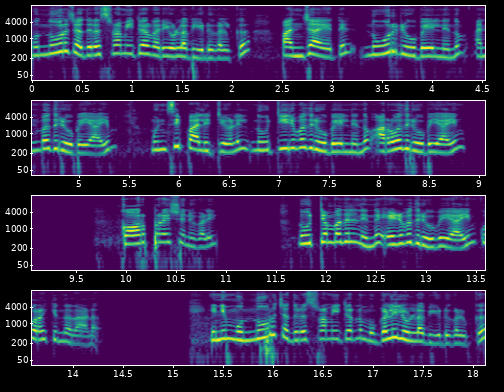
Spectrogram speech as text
മുന്നൂറ് ചതുരശ്ര മീറ്റർ വരെയുള്ള വീടുകൾക്ക് പഞ്ചായത്തിൽ നൂറ് രൂപയിൽ നിന്നും അൻപത് രൂപയായും മുനിസിപ്പാലിറ്റികളിൽ നൂറ്റി ഇരുപത് രൂപയിൽ നിന്നും അറുപത് രൂപയായും കോർപ്പറേഷനുകളിൽ നൂറ്റമ്പതിൽ നിന്ന് എഴുപത് രൂപയായും കുറയ്ക്കുന്നതാണ്. ഇനി മുന്നൂറ് ചതുരശ്ര മീറ്ററിന് മുകളിലുള്ള വീടുകൾക്ക്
